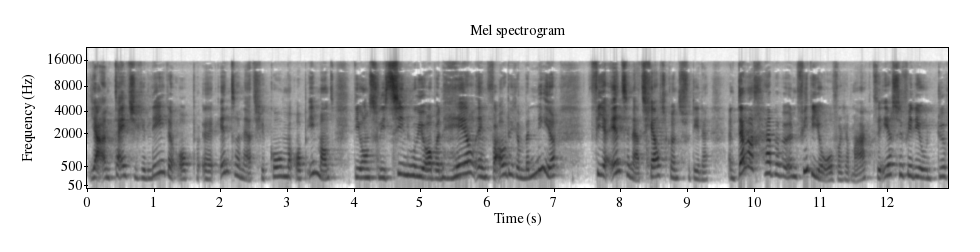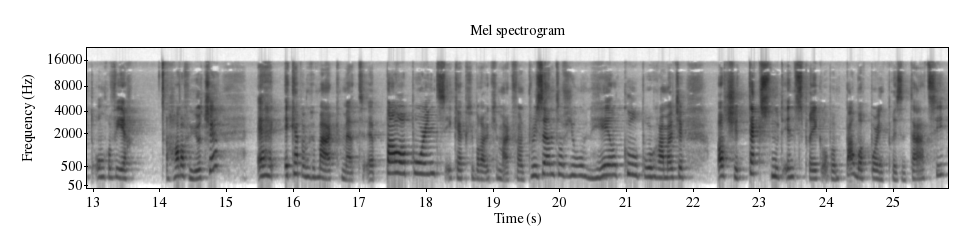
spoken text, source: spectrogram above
ja, een tijdje geleden op uh, internet gekomen op iemand die ons liet zien hoe je op een heel eenvoudige manier via internet geld kunt verdienen. En daar hebben we een video over gemaakt. De eerste video duurt ongeveer een half uurtje. Eh, ik heb hem gemaakt met uh, PowerPoint. Ik heb gebruik gemaakt van Presenterview, een heel cool programmaatje. Als je tekst moet inspreken op een PowerPoint-presentatie.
